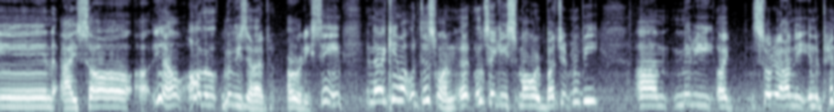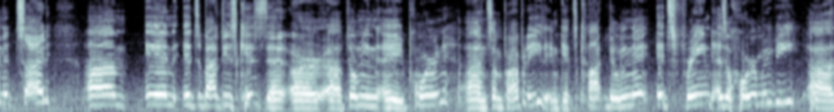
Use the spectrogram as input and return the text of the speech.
and I saw, uh, you know, all the movies that I've already seen. And then I came up with this one. It looks like a smaller budget movie. Um, maybe like sort of on the independent side. Um, and it's about these kids that are uh, filming a porn on some property and gets caught doing it. It's framed as a horror movie. Uh,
